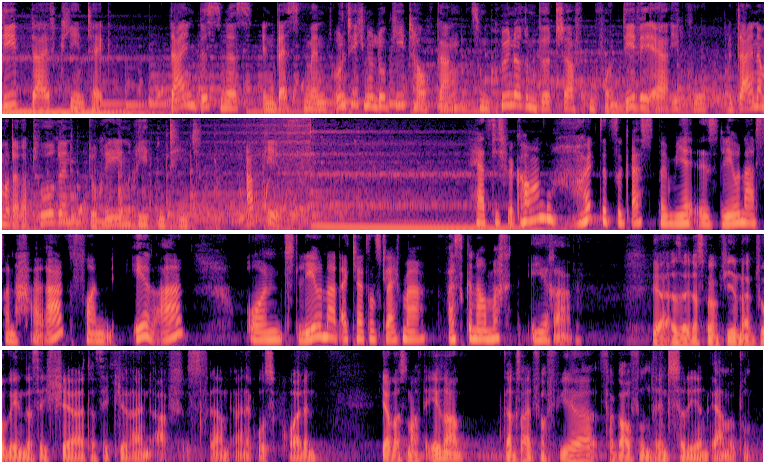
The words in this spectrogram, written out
Deep Dive Cleantech. Dein Business, Investment und Technologietauchgang zum grüneren Wirtschaften von DWR Eco mit deiner Moderatorin Doreen Rietentiet. Ab geht's! Herzlich willkommen. Heute zu Gast bei mir ist Leonard von Harak von ERA. Und Leonard erklärt uns gleich mal, was genau macht ERA? Ja, also erstmal vielen Dank, Doreen, dass ich, äh, dass ich hier rein darf. Das ist eine große Freude. Ja, was macht ERA? Ganz einfach, wir verkaufen und installieren Wärmepumpen.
